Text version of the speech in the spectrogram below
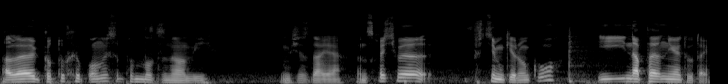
Ale go tu chyba, on jest chyba nad nami mi się zdaje. Więc chodźmy w tym kierunku i na pewno tutaj.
